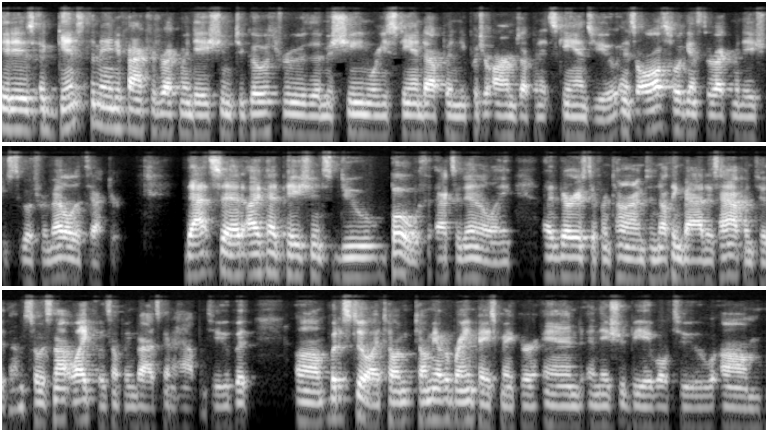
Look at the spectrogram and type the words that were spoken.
It is against the manufacturer's recommendation to go through the machine where you stand up and you put your arms up and it scans you. And it's also against the recommendations to go through a metal detector. That said, I've had patients do both accidentally at various different times and nothing bad has happened to them. So it's not likely something bad's going to happen to you. But um, but it's still, I tell them, tell them you have a brain pacemaker and and they should be able to um,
